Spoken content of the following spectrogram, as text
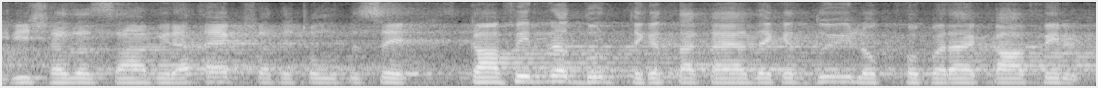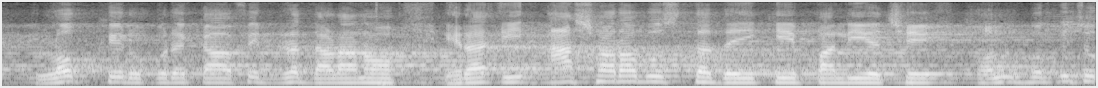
তিরিশ হাজার সাহাবিরা একসাথে চলতেছে। কাফিররা দূর থেকে তাকায় দেখে দুই লক্ষ প্রায় কাফির লক্ষের উপরে কাফিররা দাঁড়ানো। এরা এই আশার অবস্থা দেখে পালিয়েছে। অল্প কিছু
